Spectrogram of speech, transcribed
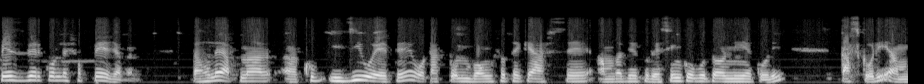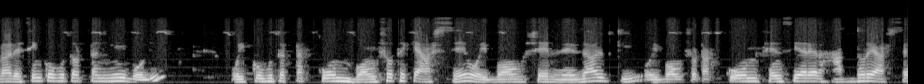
পেজ বের করলে সব পেয়ে যাবেন। তাহলে আপনার খুব ইজি ওয়েতে ওটা কোন বংশ থেকে আসছে, আমরা যেহেতু রেসিং কবুতর নিয়ে করি, কাজ করি, আমরা রেসিং কবুতরটা নিয়েই বলি, ওই কবুতরটা কোন বংশ থেকে আসছে, ওই বংশের রেজাল্ট কি, ওই বংশটা কোন ফেন্সিয়ারের হাত ধরে আসছে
